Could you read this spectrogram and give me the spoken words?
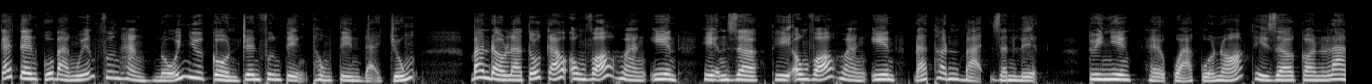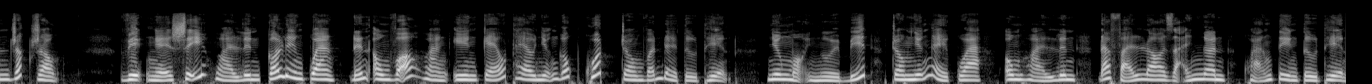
cái tên của bà Nguyễn Phương Hằng nổi như cồn trên phương tiện thông tin đại chúng. Ban đầu là tố cáo ông Võ Hoàng Yên, hiện giờ thì ông Võ Hoàng Yên đã thân bại danh liệt. Tuy nhiên, hệ quả của nó thì giờ còn lan rất rộng. Việc nghệ sĩ Hoài Linh có liên quan đến ông Võ Hoàng Yên kéo theo những gốc khuất trong vấn đề từ thiện. Nhưng mọi người biết trong những ngày qua, ông Hoài Linh đã phải lo giải ngân khoản tiền từ thiện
